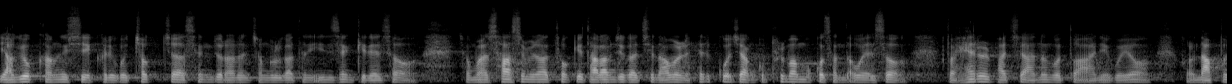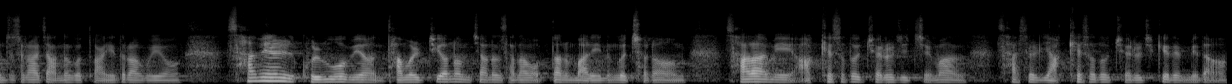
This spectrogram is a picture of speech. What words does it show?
약육 강식 그리고 적자 생존하는 정글 같은 인생길에서 정말 사슴이나 토끼, 다람쥐 같이 남을 해코지 않고 풀만 먹고 산다고 해서 또 해를 받지 않는 것도 아니고요. 그런 나쁜 짓을 하지 않는 것도 아니더라고요. 3일 굶으면 담을 뛰어넘지 않은 사람 없다는 말이 있는 것처럼 사람이 악해서도 죄를 짓지만 사실 약해서도 죄를 짓게 됩니다.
